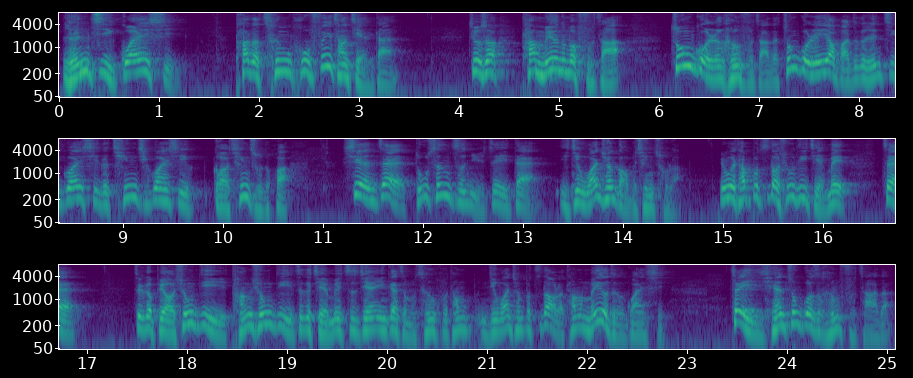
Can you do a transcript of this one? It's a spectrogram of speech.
人际关系，它的称呼非常简单。就是说，它没有那么复杂。中国人很复杂的，中国人要把这个人际关系的亲戚关系搞清楚的话，现在独生子女这一代已经完全搞不清楚了，因为他不知道兄弟姐妹在这个表兄弟、堂兄弟这个姐妹之间应该怎么称呼，他们已经完全不知道了，他们没有这个关系。在以前，中国是很复杂的，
